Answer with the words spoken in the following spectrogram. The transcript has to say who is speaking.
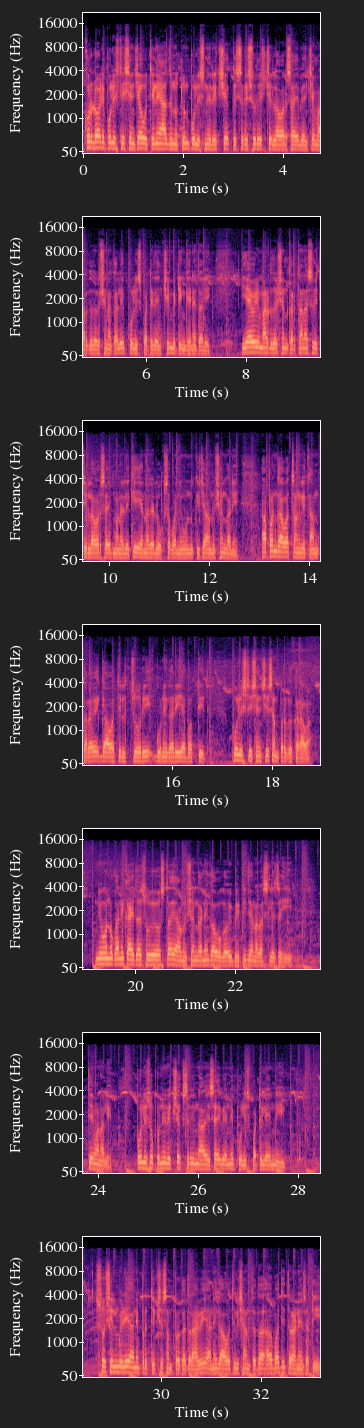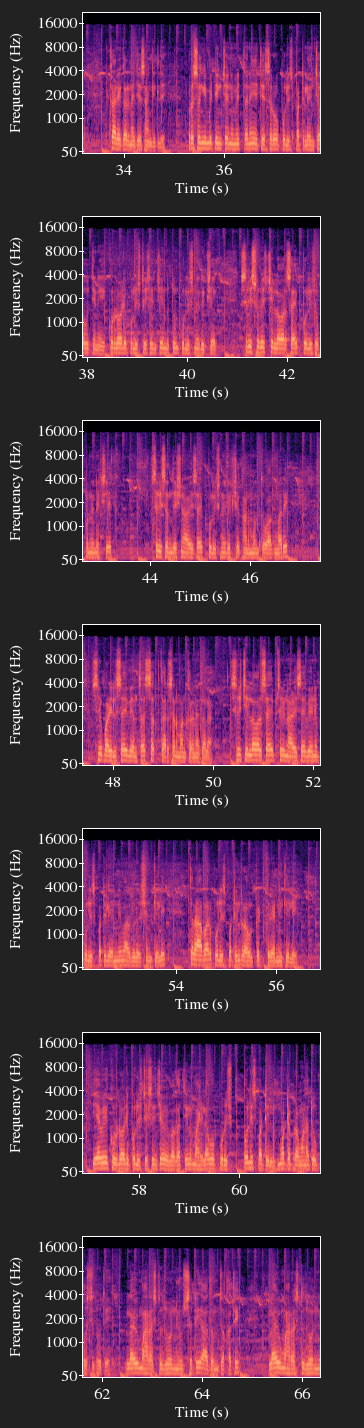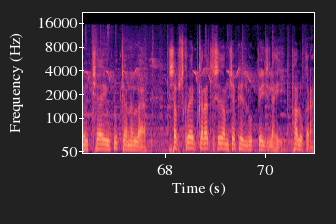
Speaker 1: Kurduwadi police स्टेशनच्या वतीने आज नूतन पोलीस निरीक्षक श्री सुरेश चिल्लावार साहेब यांच्या मार्गदर्शनाखाली पोलीस पाटील यांची मिटिंग घेण्यात आली. यावेळी मार्गदर्शन करताना श्री चिल्लावार साहेब म्हणाले की येणाऱ्या लोकसभा निवडणुकीच्या अनुषंगाने आपण गावात चांगले काम करावे गावातील चोरी गुन्हेगारी या बाबतीत पोलीस स्टेशनशी संपर्क करावा. निवडणूक आणि कायदा सुव्यवस्था या अनुषंगाने गावोगावी भेटी देणार असल्याचंही ते म्हणाले. पोलीस उपनिरीक्षक श्री नाळेसाहेब यांनी पोलीस पाटील यांनी सोशल मीडिया आणि प्रत्यक्ष संपर्कात राहावे आणि गावातील शांतता अबाधित राहण्यासाठी कार्य करण्याचे सांगितले. प्रसंगी मिटिंगच्या निमित्ताने येथे सर्व पोलीस पाटील यांच्या वतीने कुर्डवाडी पोलीस स्टेशनचे नूतन पोलीस निरीक्षक श्री सुरेश चिल्लावार साहेब पोलीस उपनिरीक्षक श्री संदेश नाळेसाहेब पोलीस निरीक्षक हनुमंत वाघमारे श्री पाटील साहेब यांचा सत्कार सन्मान करण्यात आला. श्री चिल्लावर साहेब श्री नाळेसाहेब यांनी पोलीस पाटील यांनी मार्गदर्शन केले. तर आभार पोलीस पाटील राहुल पेटकर यांनी केले. यावेळी कुर्डवाडी पोलीस स्टेशनच्या विभागातील महिला व पुरुष पोलीस पाटील मोठ्या प्रमाणात उपस्थित होते. लाईव्ह महाराष्ट्र झोन न्यूजसाठी आदम जकाते. लाईव्ह महाराष्ट्र झोन न्यूजच्या यूट्यूब चॅनलला सबस्क्राईब करा तसेच आमच्या फेसबुक पेजलाही फॉलो करा.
